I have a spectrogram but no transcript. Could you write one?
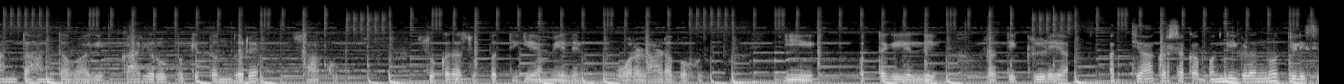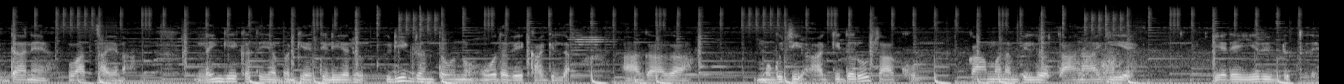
ಹಂತ ಹಂತವಾಗಿ ಕಾರ್ಯರೂಪಕ್ಕೆ ತಂದರೆ ಸಾಕು. ಸುಖದ ಸುಪ್ಪತ್ತಿಗೆಯ ಮೇಲೆ ಹೊರಳಾಡಬಹುದು ಈ ಹೊತ್ತಗೆಯಲ್ಲಿ ರತಿಕ್ರೀಡೆಯ ಅತ್ಯಾಕರ್ಷಕ ಭಂಗಿಗಳನ್ನು ತಿಳಿಸಿದ್ದಾನೆ ವಾತ್ಸಾಯನ. ಲೈಂಗಿಕತೆಯ ಬಗ್ಗೆ ತಿಳಿಯಲು ಇಡೀ ಗ್ರಂಥವನ್ನು ಓದಬೇಕಾಗಿಲ್ಲ. ಆಗಾಗ ಮಗುಚಿ ಹಾಕಿದರೂ ಸಾಕು. ಕಾಮನ ಬಿಲ್ಲು ತಾನಾಗಿಯೇ ಎದೆ ಏರಿ ಬಿಡುತ್ತದೆ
